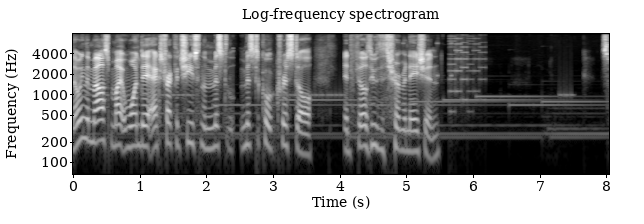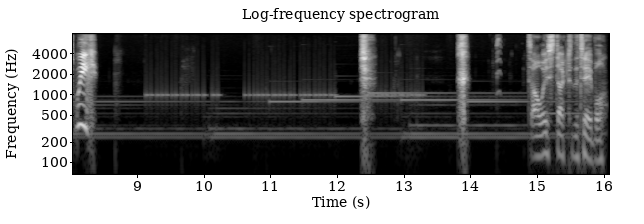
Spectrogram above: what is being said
Knowing the mouse might one day extract the cheese from the myst mystical crystal, it fills you with determination. Squeak! It's always stuck to the table.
